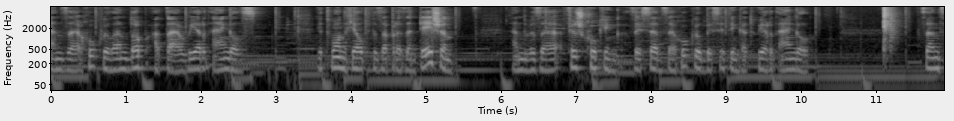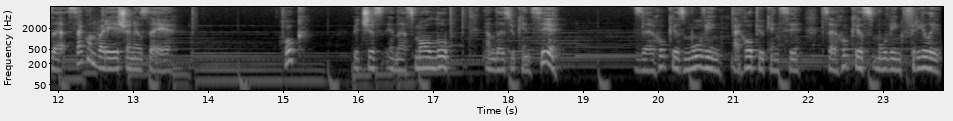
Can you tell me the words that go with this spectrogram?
and the hook will end up at uh, weird angles. It won't help with the presentation and with the fish hooking. They said the hook will be sitting at weird angle. Then the second variation is the hook which is in a small loop. And as you can see the hook is moving. I hope you can see. The hook is moving freely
